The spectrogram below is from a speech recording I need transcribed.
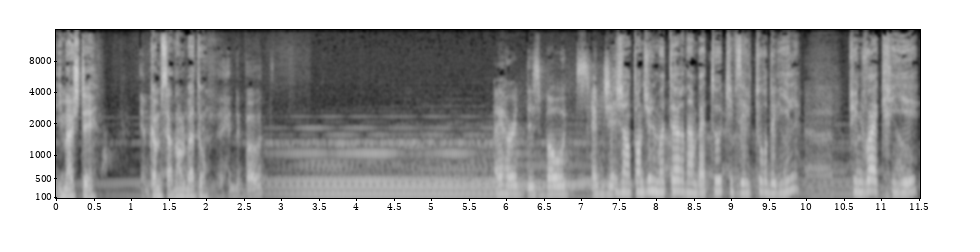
Il m'a acheté comme ça, dans le bateau. J'ai entendu le moteur d'un bateau qui faisait le tour de l'île, puis une voix a crié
